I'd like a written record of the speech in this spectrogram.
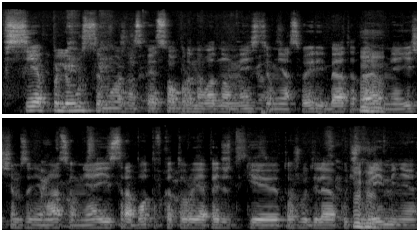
все плюсы, можно сказать, собраны в одном месте. У меня свои ребята, да, у меня есть чем заниматься, у меня есть работа, в которой я, опять же таки, тоже уделяю кучу времени.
